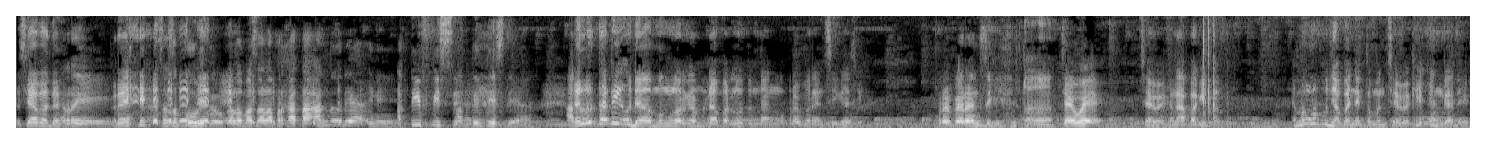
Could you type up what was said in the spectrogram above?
Siapa tuh? Re. Re. sesepuh itu kalau masalah perkataan tuh dia ini aktivis ya aktivis dia Eh, lu tadi udah mengeluarkan pendapat lu tentang preferensi gak sih? preferensi Heeh. cewek Cewek, kenapa gitu? Emang lu punya banyak temen cewek? Kayaknya enggak deh.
